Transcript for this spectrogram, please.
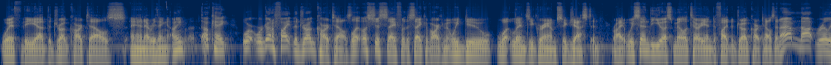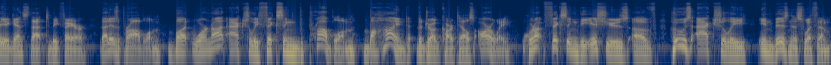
with the uh, the drug cartels and everything. I mean, okay, we're, we're going to fight the drug cartels. Let, us just say, for the sake of argument, we do what Lindsey Graham suggested, right? We send the U.S. military in to fight the drug cartels, and I'm not really against that. To be fair, that is a problem, but we're not actually fixing the problem behind the drug cartels, are we? We're not fixing the issues of who's actually in business with them.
